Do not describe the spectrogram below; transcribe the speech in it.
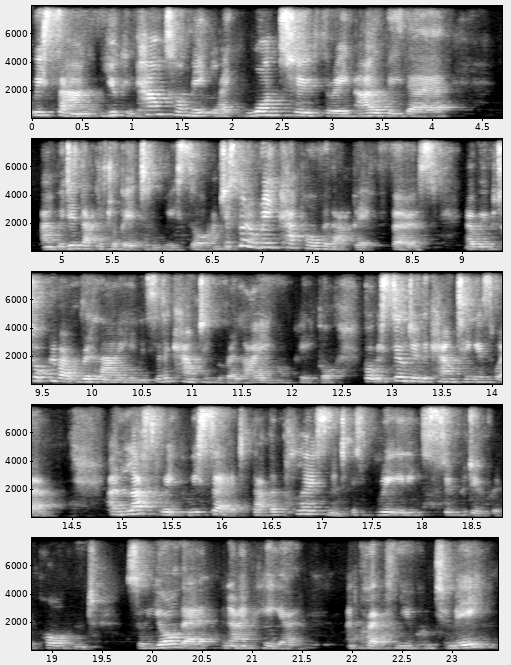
we sang, You Can Count on Me, like one, two, three, I'll be there. And we did that little bit, didn't we? So I'm just going to recap over that bit first. Now, we were talking about relying. Instead of counting, we're relying on people, but we still do the counting as well. And last week, we said that the placement is really super duper important. So you're there and I'm here. And quite often you come to me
